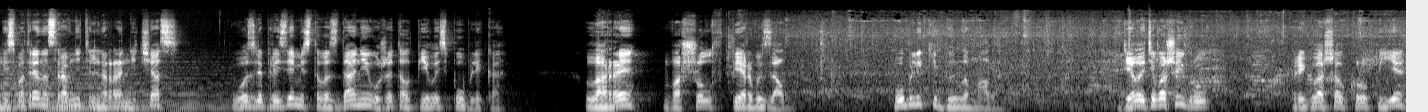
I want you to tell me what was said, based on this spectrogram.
Несмотря на сравнительно ранний час, возле приземистого здания уже толпилась публика. Ларе вошел в первый зал. Публики было мало. Делайте вашу игру. Приглашал крупье,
